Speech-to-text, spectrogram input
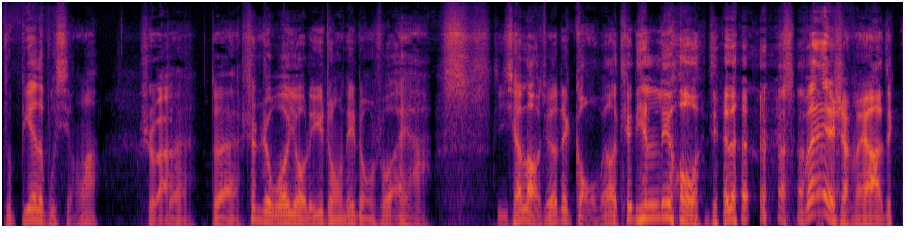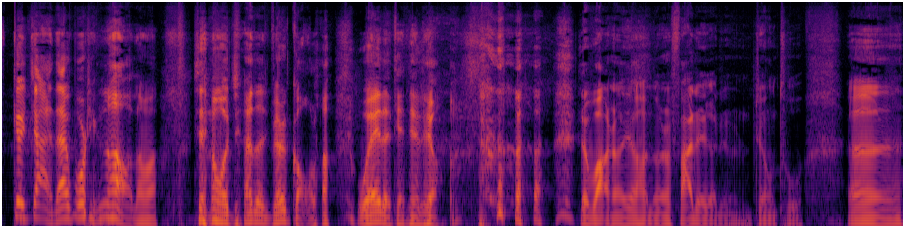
就憋得不行了。是吧？对对，甚至我有了一种那种说，哎呀，以前老觉得这狗不要天天遛，我觉得 为什么呀？这跟家里待不是挺好的吗？现在我觉得别人狗了，我也得天天遛。在网上也有很多人发这个这种这种图，嗯、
